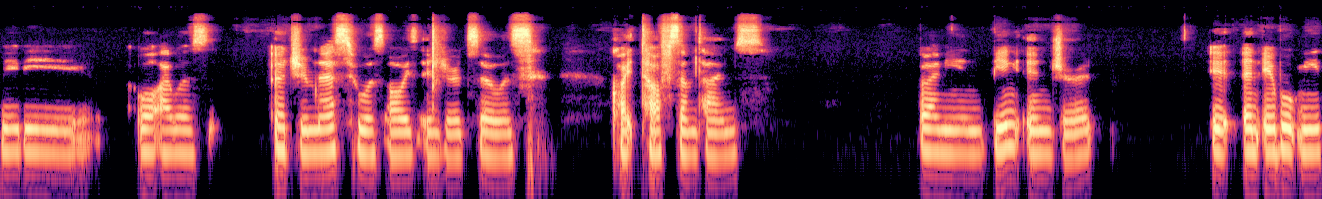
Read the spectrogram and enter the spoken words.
Maybe, well, I was a gymnast who was always injured, so it was quite tough sometimes. But I mean, being injured, it enabled me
